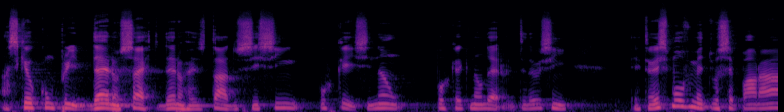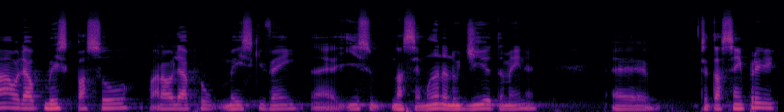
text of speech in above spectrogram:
As que eu cumpri deram certo, deram resultado? Se sim, por quê? Se não, por que que não deram? Entendeu? Assim, então esse movimento de você parar, olhar para o mês que passou, parar, olhar para o mês que vem, né? isso na semana, no dia também, né? É, você está sempre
